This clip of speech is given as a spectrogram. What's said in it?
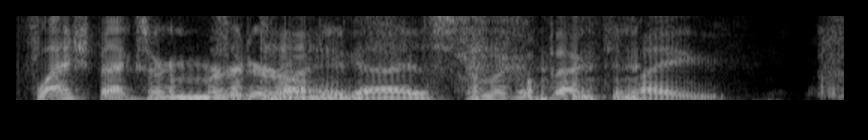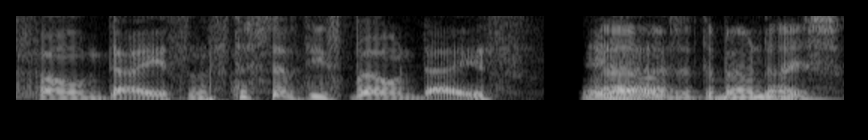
flashbacks are murder on you guys. I'm gonna go back to my phone dice instead of these bone dice. Oh, is it the bone dice?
